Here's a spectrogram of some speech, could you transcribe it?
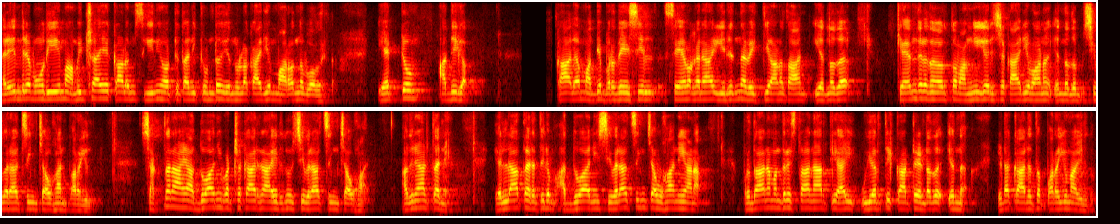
നരേന്ദ്രമോദിയെയും അമിത്ഷായേക്കാളും സീനിയോറിറ്റി തനിക്കുണ്ട് എന്നുള്ള കാര്യം മറന്നു പോകരുത്. ഏറ്റവും അധികം കാലം മധ്യപ്രദേശിൽ സേവകനായി ഇരുന്ന വ്യക്തിയാണ് താൻ എന്നത് കേന്ദ്ര നേതൃത്വം അംഗീകരിച്ച കാര്യമാണ് എന്നതും ശിവരാജ് സിംഗ് ചൗഹാൻ പറയുന്നു. ശക്തനായ അദ്വാനി പക്ഷക്കാരനായിരുന്നു ശിവരാജ് സിംഗ് ചൗഹാൻ. അതിനാൽ തന്നെ എല്ലാ തരത്തിലും അദ്വാനി ശിവരാജ് സിംഗ് ചൗഹാനെയാണ് പ്രധാനമന്ത്രി സ്ഥാനാർത്ഥിയായി ഉയർത്തിക്കാട്ടേണ്ടത് എന്ന് ഇടക്കാലത്ത് പറയുമായിരുന്നു.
